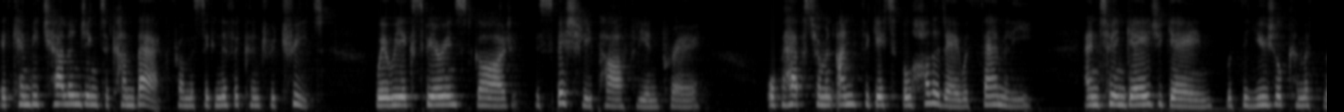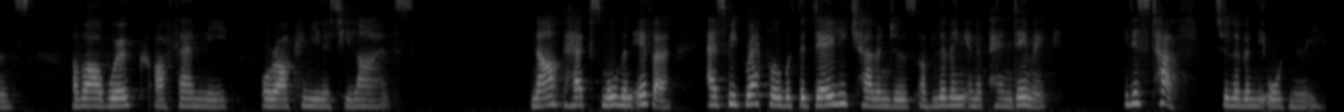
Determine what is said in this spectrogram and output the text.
It can be challenging to come back from a significant retreat where we experienced God especially powerfully in prayer, or perhaps from an unforgettable holiday with family, and to engage again with the usual commitments of our work, our family, or our community lives. Now, perhaps more than ever, as we grapple with the daily challenges of living in a pandemic, it is tough to live in the ordinary.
